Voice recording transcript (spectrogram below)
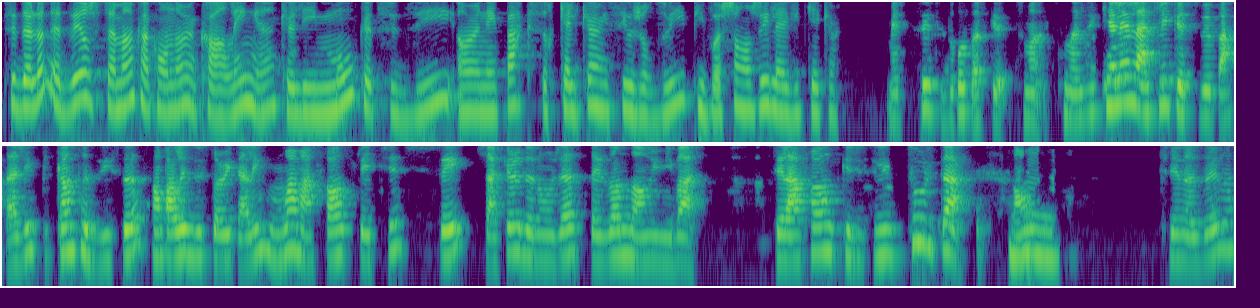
C'est de là de dire justement, quand on a un calling, hein, que les mots que tu dis ont un impact sur quelqu'un ici aujourd'hui, puis va changer la vie de quelqu'un. Mais tu sais, c'est drôle parce que tu m'as dit quelle est la clé que tu veux partager. Puis quand tu as dit ça, sans parler du storytelling, moi, ma phrase fétiche, c'est chacun de nos gestes résonne dans l'univers. C'est la phrase que j'utilise tout le temps. Mm-hmm tu viens de le dire,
